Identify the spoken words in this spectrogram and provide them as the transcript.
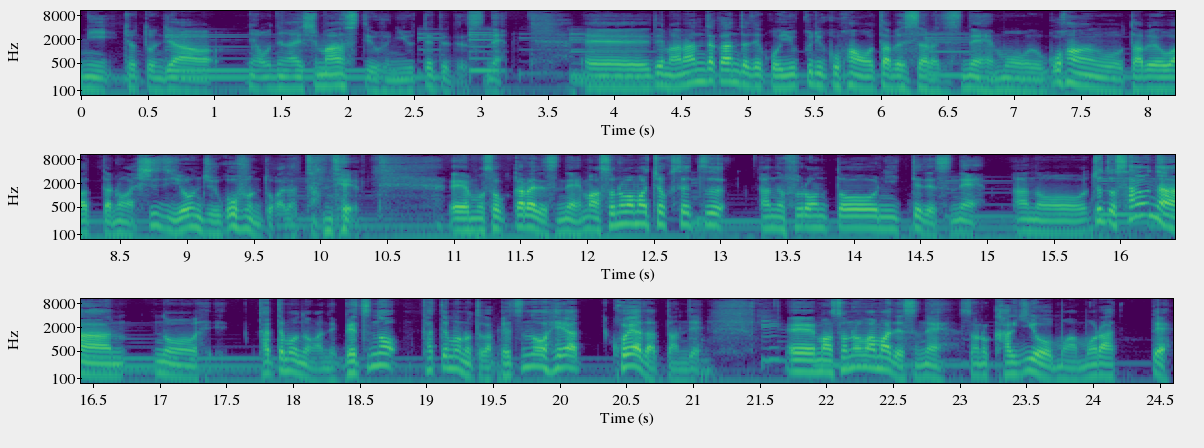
にちょっとじゃあ、ね、お願いしますっていうふうに言っててですね、えー、でまあなんだかんだでこうゆっくりご飯を食べてたらですねもうご飯を食べ終わったのが7時45分とかだったんで、えー、もうそこからですね、まあ、そのまま直接あのフロントに行ってですねあのちょっとサウナの建物がね別の建物とか別の部屋小屋だったんで、えー、まあそのままですねその鍵をまもらって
